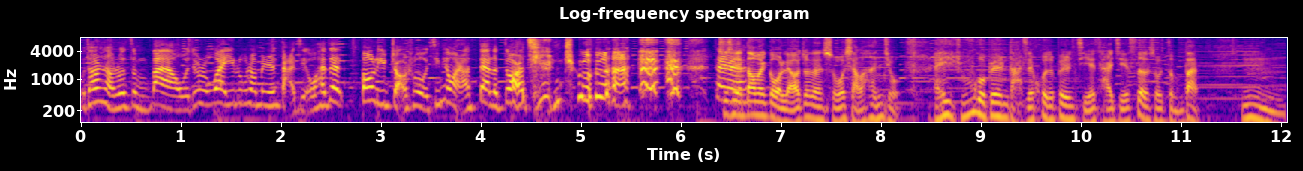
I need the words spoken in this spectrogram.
我当时想说怎么办啊？我就是万一路上被人打劫，我还在包里找，说我今天晚上带了多少钱出来。之前当妹跟我聊这段时候，我想了很久，哎，如果被人打劫或者被人劫财劫色的时候怎么办？嗯，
